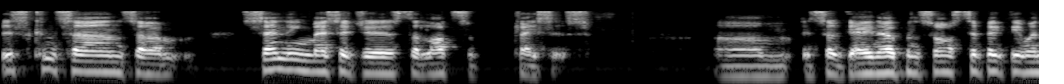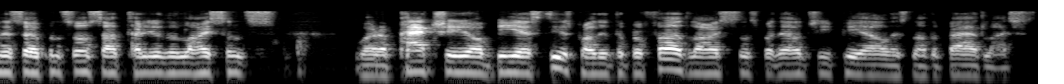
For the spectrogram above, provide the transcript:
this concerns um, sending messages to lots of places. Um, it's again open source. Typically, when it's open source, I'll tell you the license. Where Apache or BSD is probably the preferred license, but LGPL is not a bad license.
